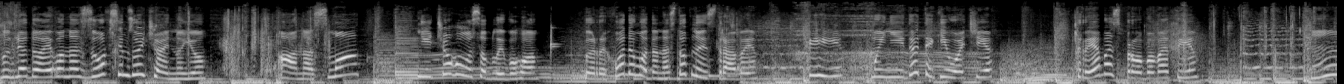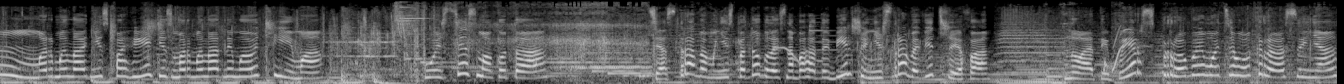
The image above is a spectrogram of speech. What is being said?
Виглядає вона зовсім звичайною. А на смак нічого особливого. Переходимо до наступної страви. Хі, мені йдуть такі очі. Треба спробувати. Мм, мармеладні спагеті з мармеладними очима. Ось це смакота. Ця страва мені сподобалась набагато більше, ніж страва від шефа. Ну а тепер спробуємо цього красення.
